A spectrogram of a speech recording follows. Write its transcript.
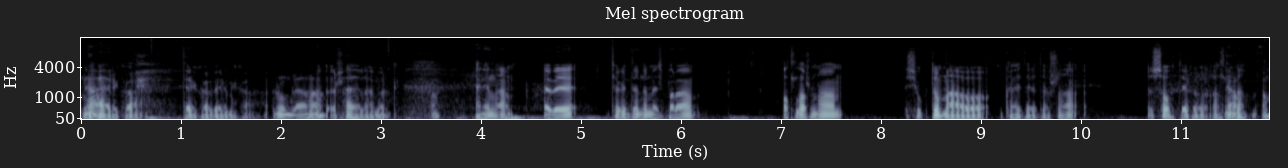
Það er eitthvað Það er eitthvað, við erum eitthvað rúmlega það ræðilega mörg Já. En hérna, ef við tökum til dæmis bara alla svona sjúkdóma og hvað heitir þetta, svona sóttir og allt já, þetta já,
